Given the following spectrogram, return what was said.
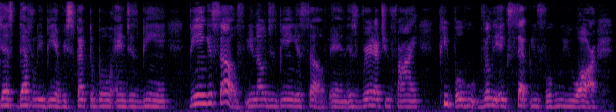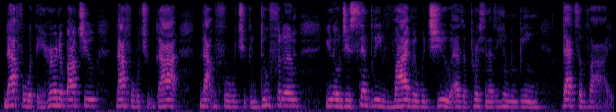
just definitely being respectable and just being being yourself, you know, just being yourself. And it's rare that you find people who really accept you for who you are, not for what they heard about you, not for what you got, not for what you can do for them, you know, just simply vibing with you as a person, as a human being. That's a vibe,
